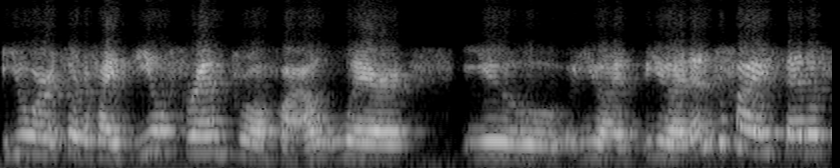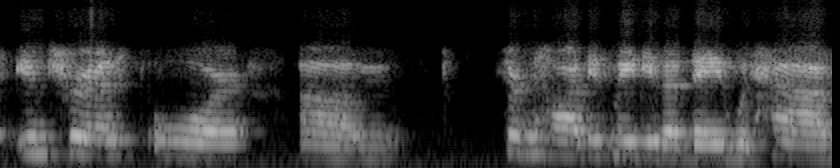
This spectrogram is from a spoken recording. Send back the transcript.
your sort of ideal friend profile where you you you identify a set of interests or um, certain hobbies maybe that they would have,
